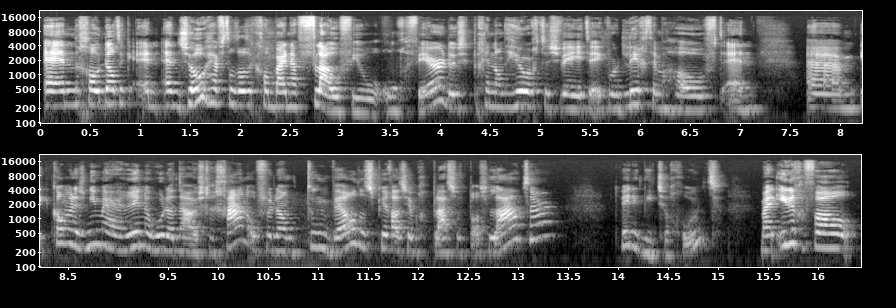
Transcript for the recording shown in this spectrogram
En gewoon dat ik, en, en zo heftig dat ik gewoon bijna flauw viel ongeveer. Dus ik begin dan heel erg te zweten. Ik word licht in mijn hoofd. En um, ik kan me dus niet meer herinneren hoe dat nou is gegaan. Of we dan toen wel dat spiraaltje hebben geplaatst of pas later. Dat weet ik niet zo goed. Maar in ieder geval,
